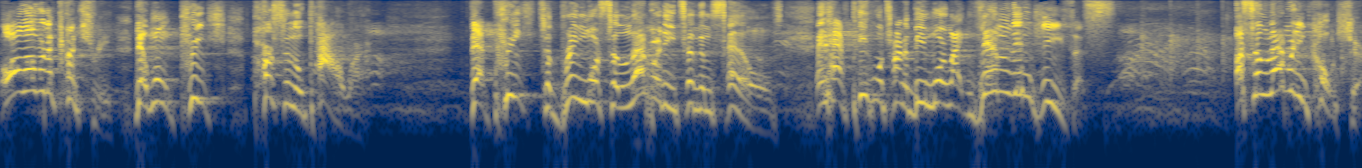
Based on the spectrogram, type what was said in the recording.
all over the country that won't preach personal power that preach to bring more celebrity to themselves and have people trying to be more like them than Jesus. A celebrity culture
